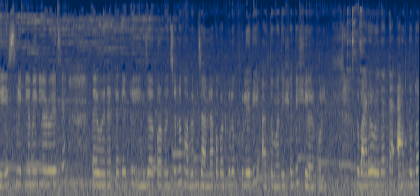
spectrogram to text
বেশ মেঘলা মেঘলা রয়েছে। তাই ওয়েদারটাকে একটু এনজয় করবার জন্য ভাবলাম জানলা কপাটগুলো খুলে দিই আর তোমাদের সাথে শেয়ার করি। তো বাইরের ওয়েদারটা এতটা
